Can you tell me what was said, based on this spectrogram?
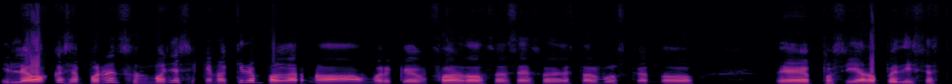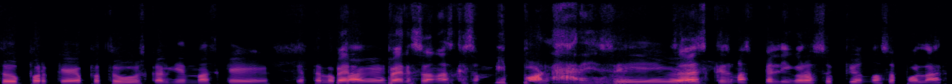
Y luego que se ponen sus moños y que no quieren pagar, no, hombre, qué enfadoso es eso de estar buscando, de, pues si ya lo pediste tú, ¿por qué? Pues tú busca a alguien más que, que te lo per- pague. personas que son bipolares. Sí, güey. ¿Sabes qué es más peligroso que un oso polar?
